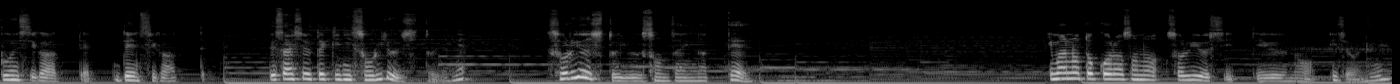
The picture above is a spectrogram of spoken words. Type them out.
分子があって電子があって。で最終的に素粒子というね素粒子という存在になって今のところその素粒子っていうの以上にね、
